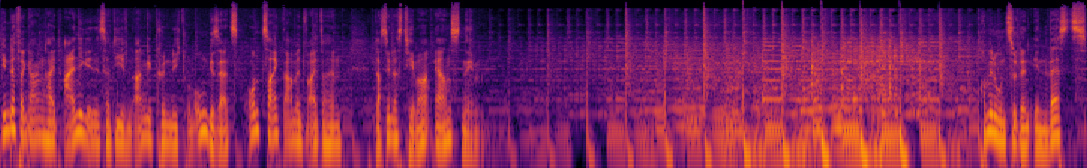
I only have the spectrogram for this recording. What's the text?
in der Vergangenheit einige Initiativen angekündigt und umgesetzt und zeigt damit weiterhin, dass sie das Thema ernst nehmen. Kommen wir nun zu den Invests.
